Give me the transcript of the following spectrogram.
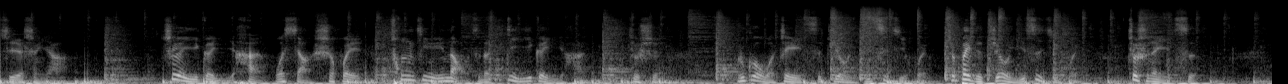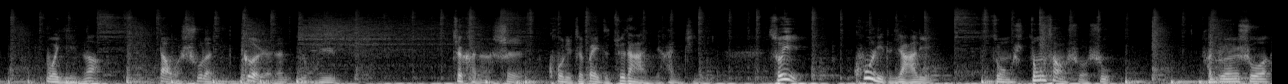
职业生涯，这一个遗憾，我想是会冲击你脑子的第一个遗憾，就是如果我这一次只有一次机会，这辈子只有一次机会，就是那一次，我赢了。”但我输了个人的荣誉，这可能是库里这辈子最大的遗憾之一。所以，库里的压力，总综上所述，很多人说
